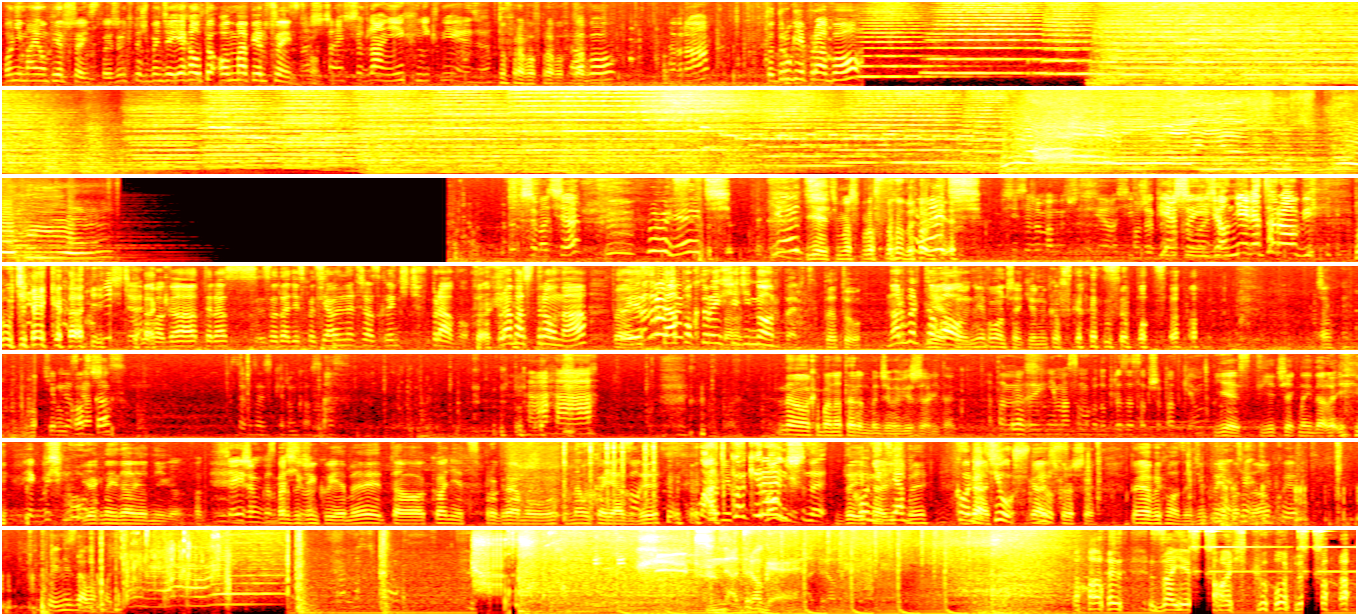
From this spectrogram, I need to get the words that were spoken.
Oni mają pierwszeństwo. Jeżeli ktoś będzie jechał, to on ma pierwszeństwo. Na szczęście dla nich nikt nie jedzie. Tu w prawo, w prawo, w prawo. Prawo, Dobra? to drugie prawo. Zatrzymać się? Jedź! Jedź! Jedź, masz prostą drogę. Jedź! Myślicie, że mamy wszystkie osi? Może pieszy idzie, on nie wie co robi. Uciekaj! Tak. Uwaga, teraz zadanie specjalne, trzeba skręcić w prawo. Tak. Prawa strona to Tak. jest ta, po której siedzi Norbert. To tu. Norbert to nie, on. to nie włączaj kierunkowskazu, po co? Kierunkowskaz? Który to jest kierunkowskaz? Haha. No, chyba na teren będziemy wjeżdżali, tak. A tam Teraz. y, nie ma samochodu prezesa przypadkiem? Jest, jedź jak najdalej, Jakbyś mógł. jak najdalej od niego. Chcieli, żebym go Bardzo zgasiła. dziękujemy. To koniec programu Nauka Jazdy. Matko, jaki ręczny! Dojechaliśmy. ja- koniec, Zgaś, już, zgaś, już. proszę. To ja wychodzę. Dziękuję Nie, bardzo. dzie- dziękuję. Dziękuję, nie zdała chodź. Na drogę. Ale zajebałeś, kurwa.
